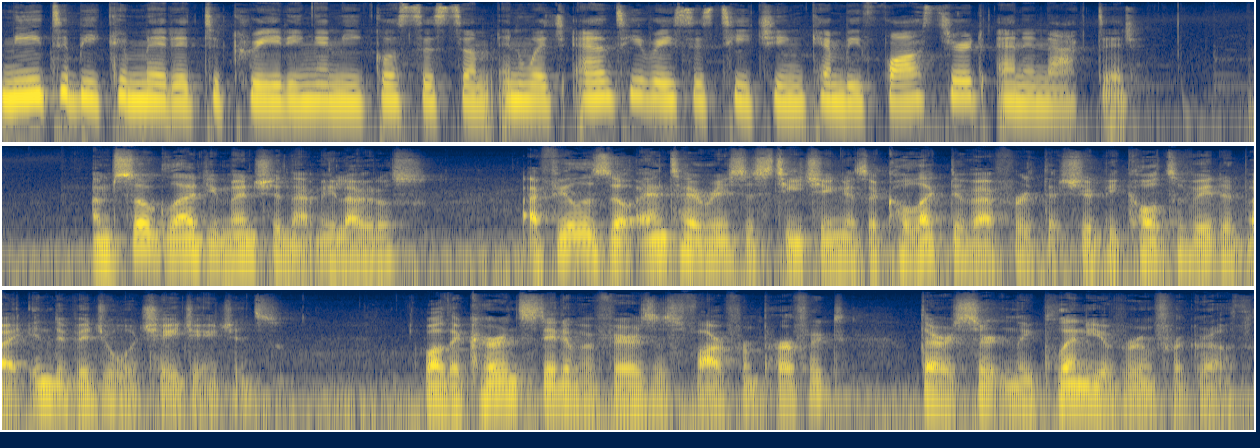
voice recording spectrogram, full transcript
need to be committed to creating an ecosystem in which anti racist teaching can be fostered and enacted. I'm so glad you mentioned that, Milagros. I feel as though anti racist teaching is a collective effort that should be cultivated by individual change agents. While the current state of affairs is far from perfect, there is certainly plenty of room for growth.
